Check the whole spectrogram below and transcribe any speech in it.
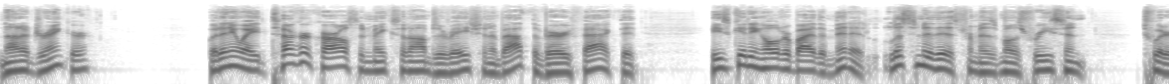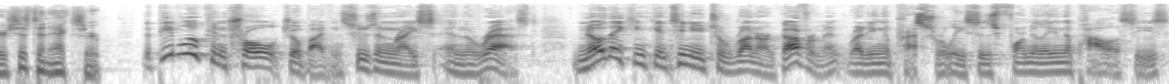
Not a drinker. But anyway, Tucker Carlson makes an observation about the very fact that he's getting older by the minute. Listen to this from his most recent Twitter. It's just an excerpt. The people who control Joe Biden, Susan Rice, and the rest know they can continue to run our government, writing the press releases, formulating the policies,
